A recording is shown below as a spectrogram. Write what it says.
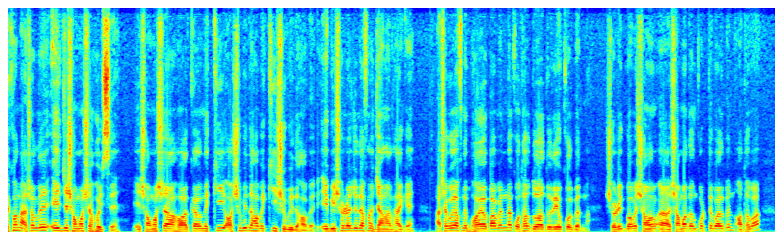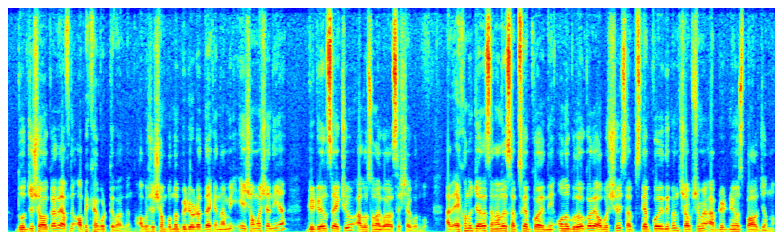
এখন আসলে এই যে সমস্যা হয়েছে এই সমস্যা হওয়ার কারণে কি অসুবিধা হবে, কি সুবিধা হবে, এই বিষয়টা যদি আপনার জানা থাকে, আশা করি আপনি ভয়ও পাবেন না, কোথাও দৌড়াদৌড়িও করবেন না। সঠিকভাবে সম- সমাধান করতে পারবেন অথবা ধৈর্য সহকারে আপনি অপেক্ষা করতে পারবেন। অবশ্যই সম্পূর্ণ ভিডিওটা দেখেন আমি। এই সমস্যা নিয়ে ডিটেলসে একটু আলোচনা করার চেষ্টা করব। আর এখনও যারা চ্যানেলে সাবস্ক্রাইব করেনি অনুগ্রহ করে অবশ্যই সাবস্ক্রাইব করে দিবেন সবসময় আপডেট নিউজ পাওয়ার জন্য।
